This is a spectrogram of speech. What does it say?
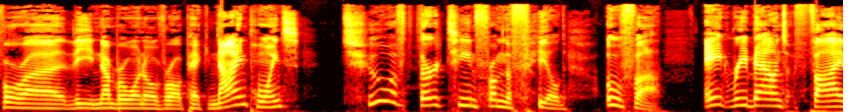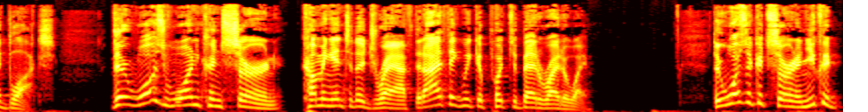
for uh, the number one overall pick. Nine points, two of 13 from the field. Ufa. Eight rebounds, five blocks. There was one concern coming into the draft that I think we could put to bed right away. There was a concern, and you could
